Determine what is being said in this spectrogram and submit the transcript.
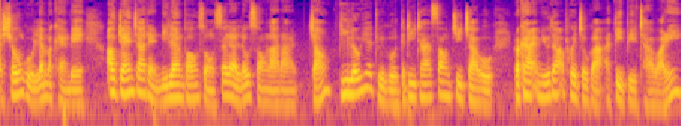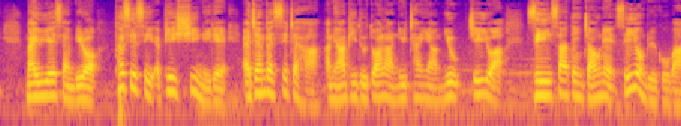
အရှုံးကိုလက်မခံဘဲအောက်တန်းကျတဲ့နီလန်ပေါင်းစုံဆက်လက်လှုပ်ဆောင်လာတာကြောင့်ဒီလုံရက်တွေကိုတတိထားစောင့်ကြည့်ကြဖို့ရခိုင်အမျိုးသားအဖွဲ့ချုပ်ကအသိပေးထားပါတယ်။နိုင်ယူရဲဆန်ပြီးတော့ဖက်စစ်စီအပြည့်ရှိနေတဲ့အကြမ်းဖက်စစ်တပ်ဟာအများပြည်သူတွာလာနေထိုင်ရာမြို့ကျေးရွာဈေးစာတင်ကျောင်းနဲ့ဈေးရုံတွေကိုပါ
